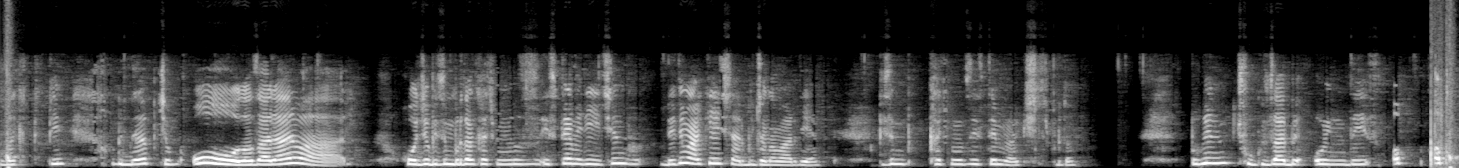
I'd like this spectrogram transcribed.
vakit tutayım. Abi ne yapacağım? Oo lazerler var. Hoca bizim buradan kaçmamızı istemediği için dedim arkadaşlar bu canavar diye. Bizim kaçmamızı istemiyor arkadaşlar buradan. Bugün çok güzel bir oyundayız. Hop hop.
